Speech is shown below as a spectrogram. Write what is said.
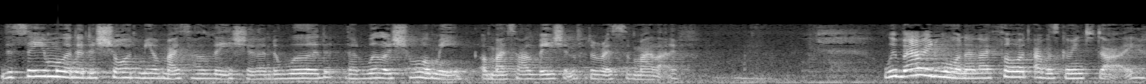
The same word that assured me of my salvation and the word that will assure me of my salvation for the rest of my life. We buried one and I thought I was going to die.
